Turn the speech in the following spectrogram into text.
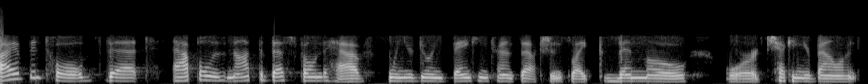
I have been told that Apple is not the best phone to have when you're doing banking transactions like Venmo or checking your balance,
